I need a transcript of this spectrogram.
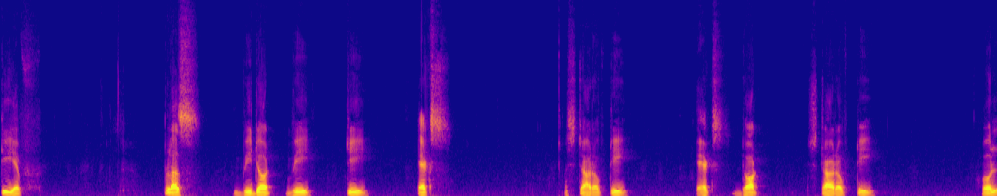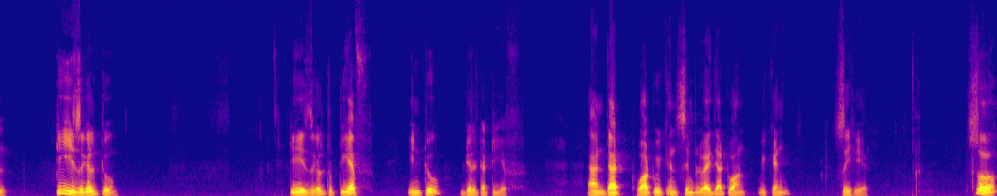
t f plus v dot v t x star of t x dot star of t whole t is equal to t is equal to T f into delta T f and that what we can simplify that one we can see here. So,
